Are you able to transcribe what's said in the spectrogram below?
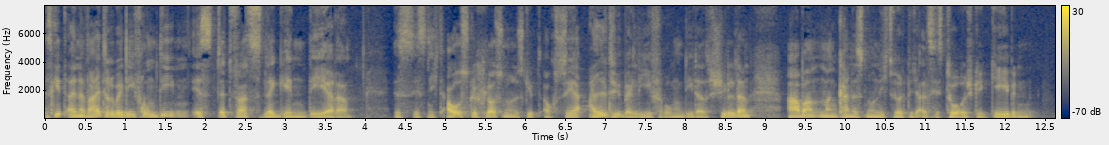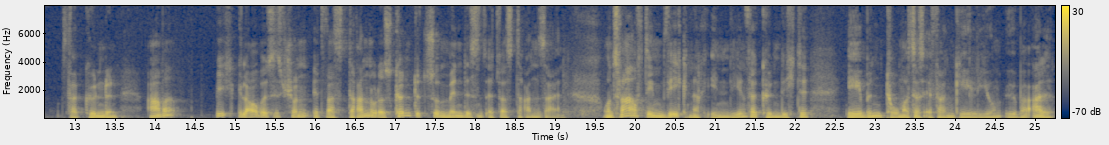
Es gibt eine weitere Überlieferung, die ist etwas legendärer. Es ist nicht ausgeschlossen und es gibt auch sehr alte Überlieferungen, die das schildern, aber man kann es nun nicht wirklich als historisch gegeben verkünden. Aber ich glaube, es ist schon etwas dran oder es könnte zumindest etwas dran sein. Und zwar auf dem Weg nach Indien verkündigte eben Thomas das Evangelium überall.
